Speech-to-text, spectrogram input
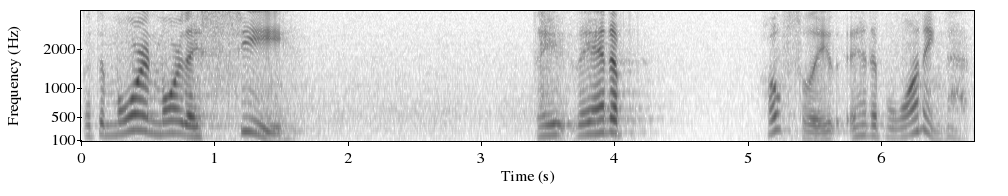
But the more and more they see, they, they end up, hopefully, end up wanting that.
